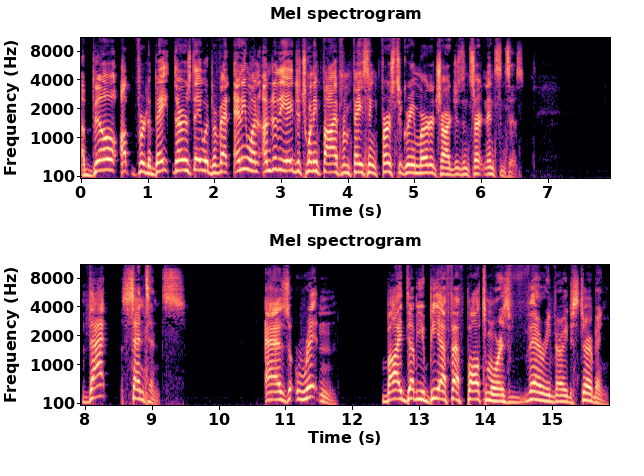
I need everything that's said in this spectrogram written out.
A bill up for debate Thursday would prevent anyone under the age of 25 from facing first degree murder charges in certain instances. That sentence, as written by WBFF Baltimore, is very, very disturbing.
